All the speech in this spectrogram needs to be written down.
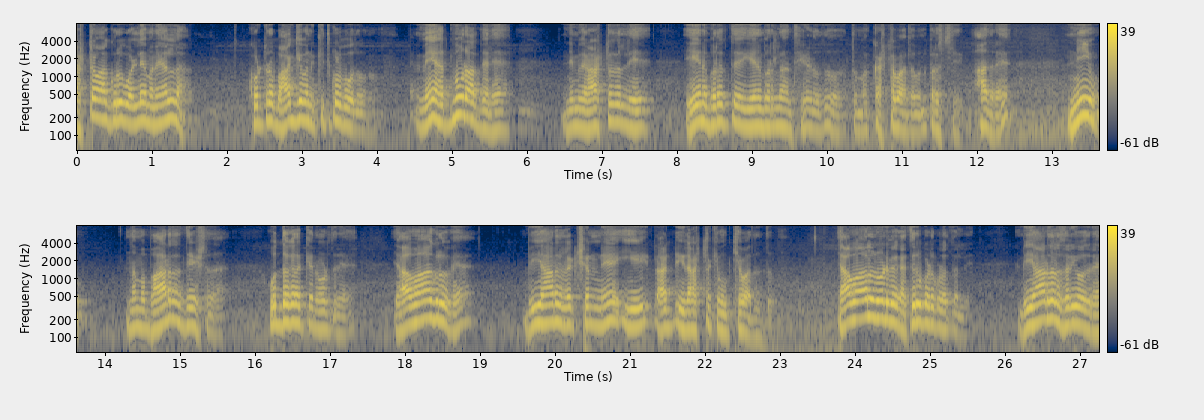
ಅಷ್ಟಮ ಗುರುಗೆ ಒಳ್ಳೆಯ ಮನೆಯಲ್ಲ ಕೊಟ್ಟಿರೋ ಭಾಗ್ಯವನ್ನು ಕಿತ್ಕೊಳ್ಬೋದು ಅವನು. ಮೇ ಹದಿಮೂರು ಆದಮೇಲೆ ನಿಮಗೆ ರಾಷ್ಟ್ರದಲ್ಲಿ ಏನು ಬರುತ್ತೆ, ಏನು ಬರಲ್ಲ ಅಂತ ಹೇಳೋದು ತುಂಬ ಕಷ್ಟವಾದ ಒಂದು ಪರಿಸ್ಥಿತಿ. ಆದರೆ ನೀವು ನಮ್ಮ ಭಾರತ ದೇಶದ ಉದ್ದಗಲಕ್ಕೆ ನೋಡಿದ್ರೆ ಯಾವಾಗಲೂ ಬಿಹಾರದ ಎಲೆಕ್ಷನ್ನೇ ಈ ಈ ರಾಷ್ಟ್ರಕ್ಕೆ ಮುಖ್ಯವಾದದ್ದು. ಯಾವಾಗಲೂ ನೋಡಬೇಕು ತಿರು ಪಡ್ಕೊಳ್ಳೋದಲ್ಲಿ ಬಿಹಾರದಲ್ಲಿ ಸರಿ ಹೋದರೆ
